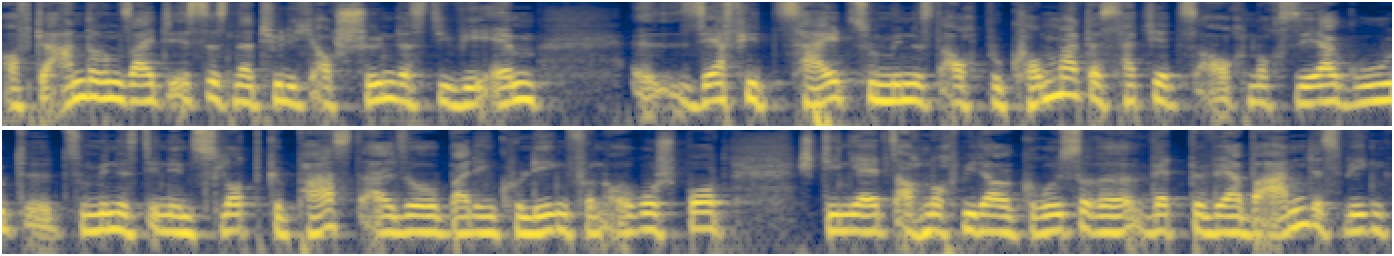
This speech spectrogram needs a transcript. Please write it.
Auf der anderen Seite ist es natürlich auch schön, dass die WM sehr viel Zeit zumindest auch bekommen hat. Das hat jetzt auch noch sehr gut äh, zumindest in den Slot gepasst. Also bei den Kollegen von Eurosport stehen ja jetzt auch noch wieder größere Wettbewerbe an. Deswegen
